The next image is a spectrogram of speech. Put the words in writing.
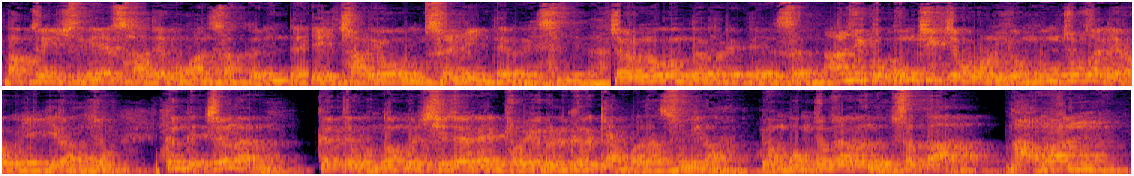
박정희 시대의 4대 공안 사건인데 여기 자료 설명이 되어 있습니다. 저런 부분들에 대해서 아직도 공식적으로는 영공 조작이라고 얘기를 하죠. 근데 저는 그때 운동권 시절에 교육을 그렇게 안 받았습니다. 영공 조작은 없었다. 나만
